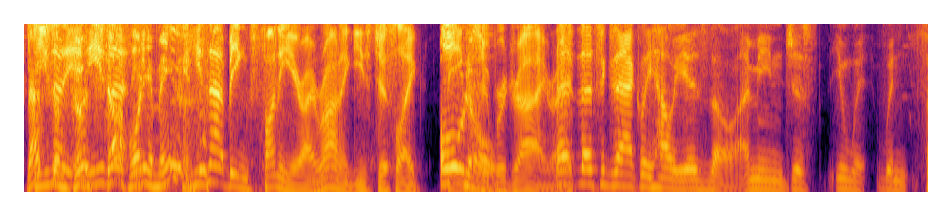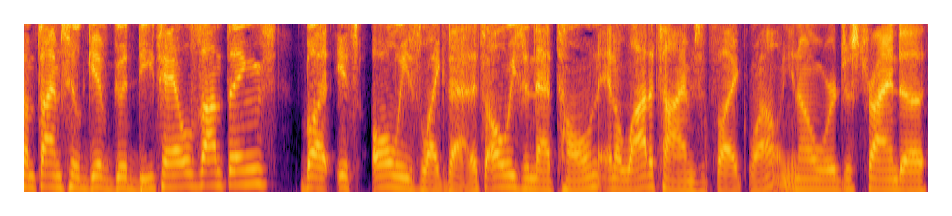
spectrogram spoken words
That's He's some not- good stuff. not- what do you mean? He's not being funny or ironic. He's just like Oh, being no. super dry, right? That, that's exactly how he is, though. I mean, just you know, when, when sometimes he'll give good details on things, but it's always like that. It's always in that tone. And a lot of times it's like, well, you know, we're just trying to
